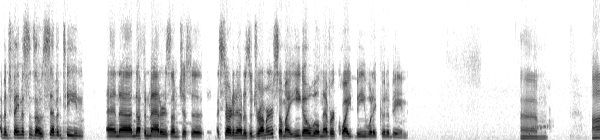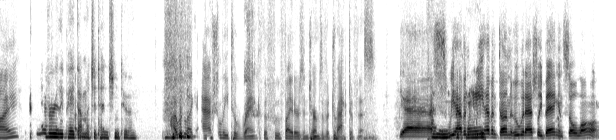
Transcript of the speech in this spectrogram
I've been famous since I was 17, and uh, nothing matters. I'm just a. I started out as a drummer, so my ego will never quite be what it could have been. Um, I Never really paid that much attention to him. I would like Ashley to rank the Foo Fighters in terms of attractiveness. Yes, I mean, we haven't we haven't done who would Ashley bang in so long.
